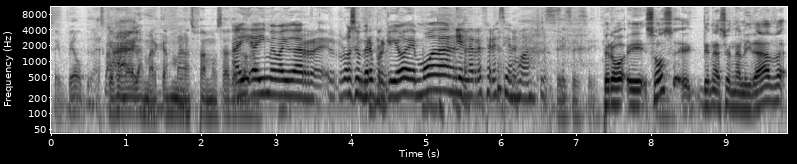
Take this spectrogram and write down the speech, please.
Sí, Bill Blast, que es una de las marcas más famosas de Ahí, ahí me va a ayudar eh, Rosenberg porque yo de moda... Y en la referencia de moda. Sí, sí, sí. Pero eh, sos eh, de nacionalidad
